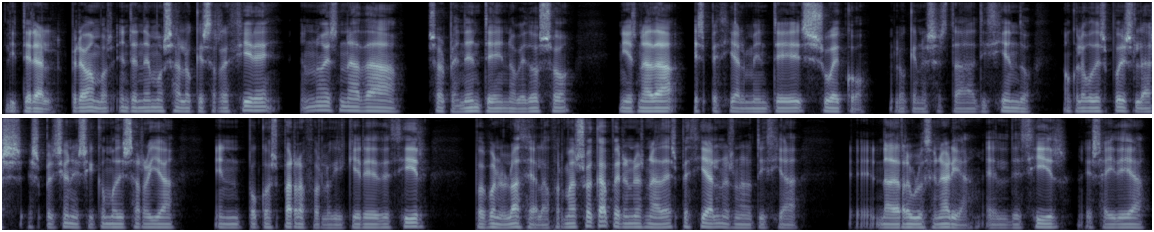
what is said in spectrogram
literal. Pero vamos, entendemos a lo que se refiere, no es nada sorprendente, novedoso, ni es nada especialmente sueco lo que nos está diciendo, aunque luego después las expresiones y cómo desarrolla en pocos párrafos lo que quiere decir, pues bueno, lo hace a la forma sueca, pero no es nada especial, no es una noticia eh, nada revolucionaria el decir esa idea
